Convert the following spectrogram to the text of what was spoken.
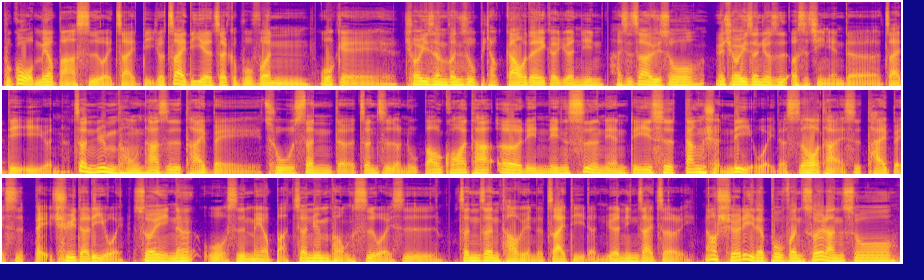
不过我没有把他视为在地，就在地的这个部分，我给邱医生分数比较高的一个原因，还是在于说，因为邱医生就是二十几年的在地议员。郑运鹏他是台北出生的政治人物，包括他二零零四年第一次当选立委的时候，他也是台北市北区的立委。所以呢，我是没有把郑运鹏视为是真正桃园的在地人，原因在这里。然后学历的部分，虽然说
